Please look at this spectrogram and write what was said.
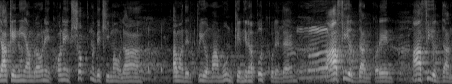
যাকে নিয়ে আমরা অনেক অনেক স্বপ্ন দেখি মাওলা, আমাদের প্রিয় মামুনকে নিরাপদ করে দেন। আফিয়ত দান করেন, আফিয়ত উদ্যান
